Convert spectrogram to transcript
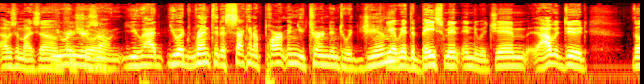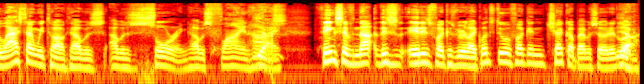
I was in my zone. You were in your sure. zone. You had you had rented a second apartment. You turned into a gym. Yeah, we had the basement into a gym. I would, dude. The last time we talked, I was I was soaring. I was flying high. Yes. Things have not. This it is fun because we were like, let's do a fucking checkup episode. And look, Yeah.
